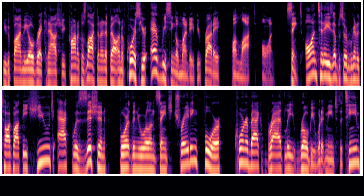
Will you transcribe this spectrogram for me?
You can find me over at Canal Street Chronicles, Locked On NFL, and of course, here every single Monday through Friday on Locked On Saints. On today's episode, we're going to talk about the huge acquisition for the New Orleans Saints trading for cornerback Bradley Roby, what it means for the team,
